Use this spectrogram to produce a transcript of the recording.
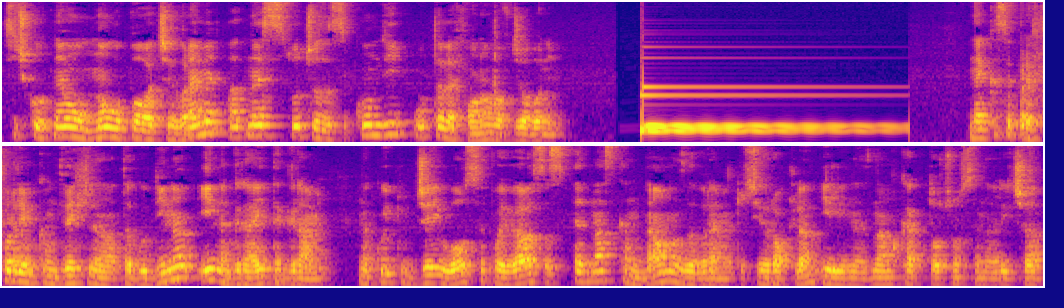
Всичко отнемало много повече време, а днес се случва за секунди от телефона в джоба ни. Нека се прехвърлим към 2000-та година и наградите Грами, на които Джей Ло се появява с една скандална за времето си рокля, или не знам как точно се нарича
